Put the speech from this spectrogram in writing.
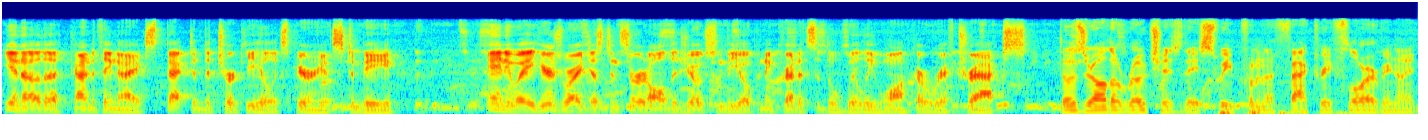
You know, the kind of thing I expected the Turkey Hill experience to be. Anyway, here's where I just insert all the jokes from the opening credits of the Willy Wonka RiffTrax. Those are all the roaches they sweep from the factory floor every night.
